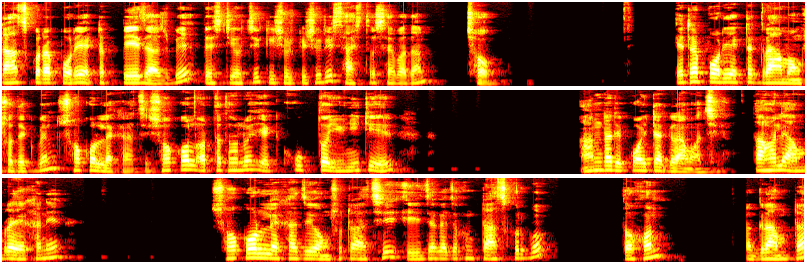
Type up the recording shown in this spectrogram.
টাচ করার পরে একটা পেজ আসবে, পেজটি হচ্ছে কিশোর কিশোরী স্বাস্থ্য সেবাদান ছক। এটার পরে একটা গ্রাম অংশ দেখবেন, সকল লেখা আছে। সকল অর্থাৎ হলো এক উক্ত ইউনিটের আন্ডারে কয়টা গ্রাম আছে? তাহলে আমরা এখানে সকল লেখা যে অংশটা আছে, এই জায়গায় যখন টাচ করব, তখন গ্রামটা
